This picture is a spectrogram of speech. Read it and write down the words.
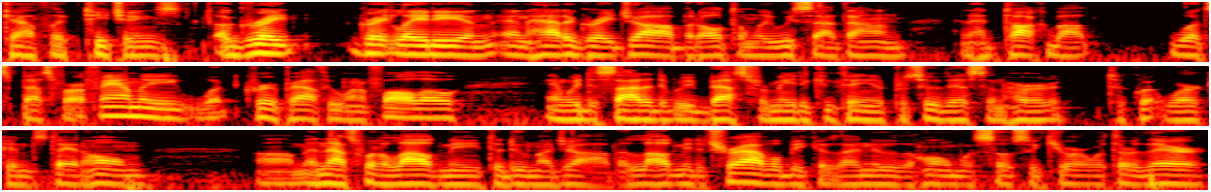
Catholic teachings. A great great lady, and, and had a great job. But ultimately, we sat down and had to talk about what's best for our family, what career path we want to follow, and we decided it would be best for me to continue to pursue this, and her to quit work and stay at home. Um, and that's what allowed me to do my job. It allowed me to travel because I knew the home was so secure with her there.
